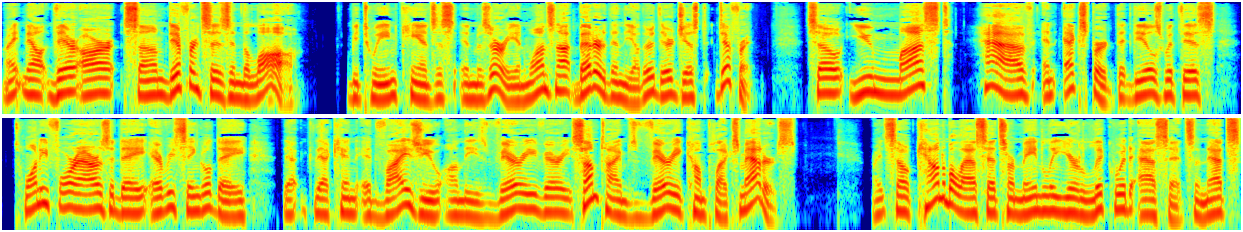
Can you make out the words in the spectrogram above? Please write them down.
Right now, there are some differences in the law between Kansas and Missouri, and one's not better than the other. They're just different. So you must have an expert that deals with this 24 hours a day, every single day that, that can advise you on these very, very, sometimes very complex matters. Right. So countable assets are mainly your liquid assets. And that's,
